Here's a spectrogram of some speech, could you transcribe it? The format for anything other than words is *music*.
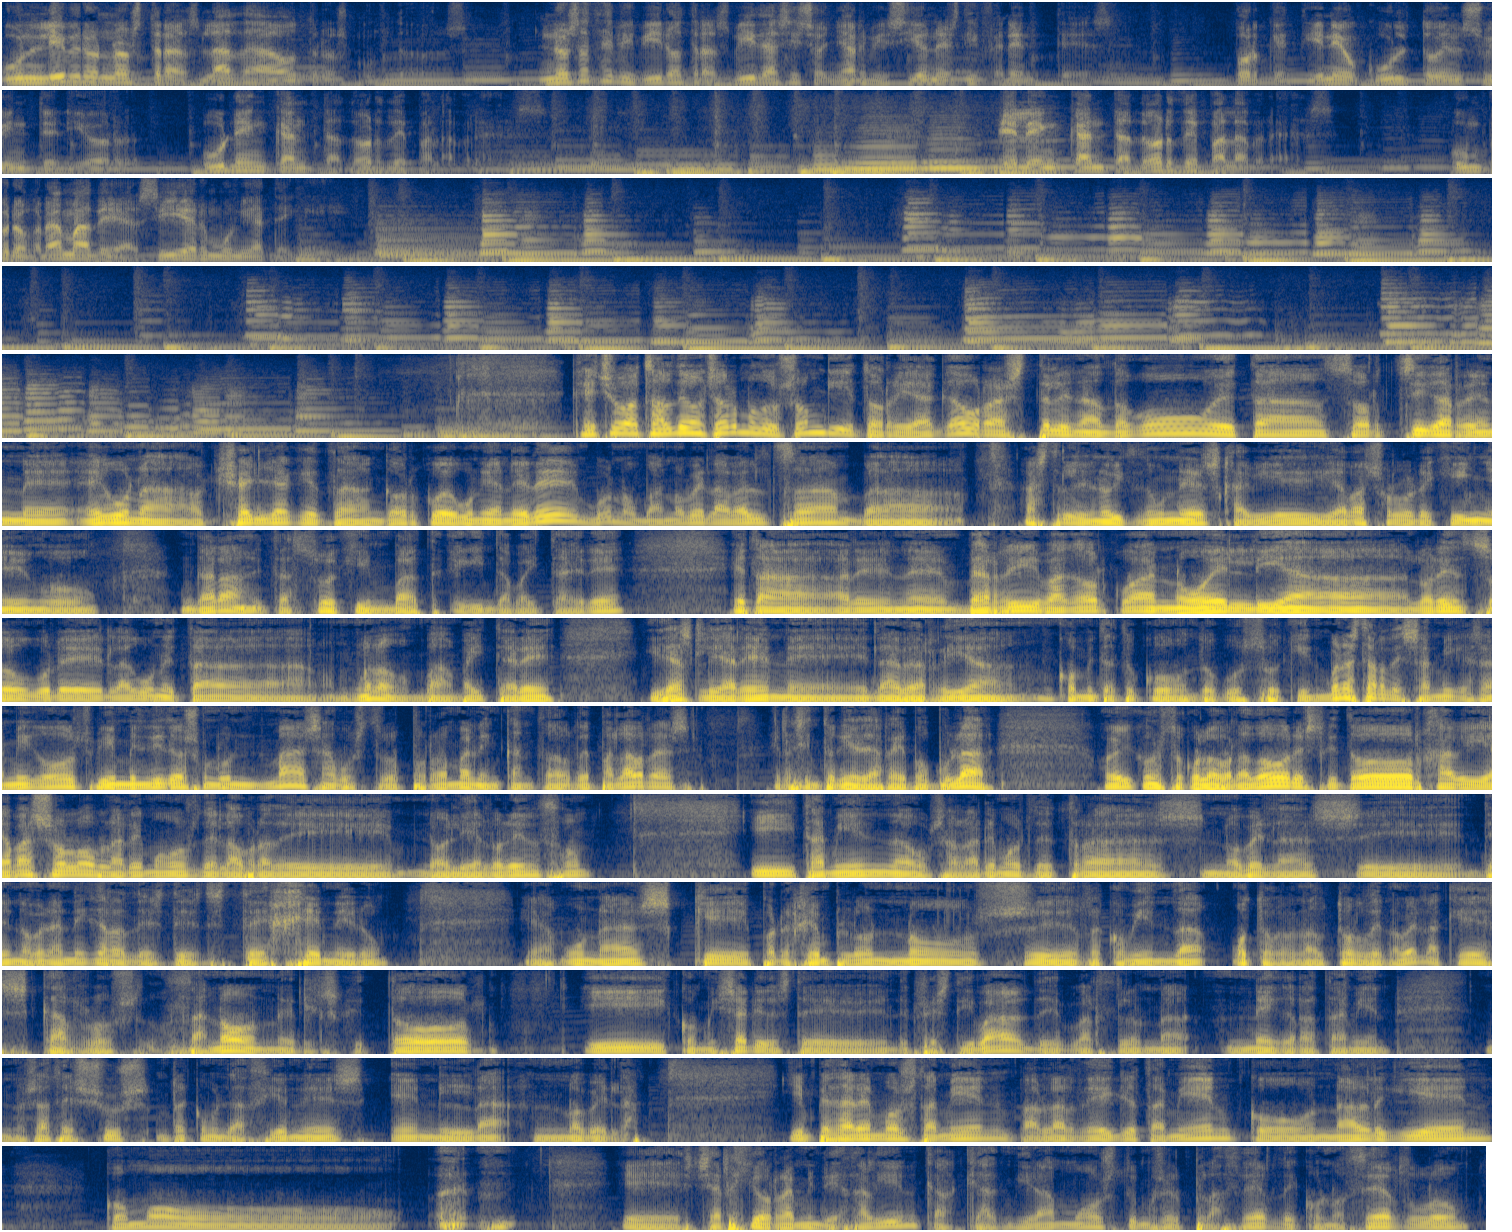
Un libro nos traslada a otros mundos. Nos hace vivir otras vidas y soñar visiones diferentes, porque tiene oculto en su interior un encantador de palabras. El encantador de palabras, un programa de Asier Muniategui. Kaixo bat aldeon zer modu zongi etorria. Gaur astelena dugu eta zortzigarren eh, eguna otxailak eta gaurko egunean ere, bueno, ba, novela beltza, ba, astelen oit dunez, Javi Abasolorekin egingo gara, eta zuekin bat eginda baita ere, eta haren eh, berri, ba, gaurkoa Noelia Lorenzo gure lagun eta, bueno, ba, baita ere, idazlearen eh, la berria komentatuko dugu zuekin. Buenas tardes, amigas, amigos, bienvenidos un lunes más a vuestro programa El Encantador de palabras en la sintonía de Red Popular. Hoy con nuestro colaborador, escritor Javi Abasolo, hablaremos de la obra de Noelia Lorenzo y también os hablaremos de otras novelas eh, de novela negra desde este género. Algunas que, por ejemplo, nos eh, recomienda otro gran autor de novela, que es Carlos Zanón, el escritor y comisario de este del festival de Barcelona Negra también nos hace sus recomendaciones en la novela. Y empezaremos también, para hablar de ello también, con alguien como *clears throat* eh, Sergio Ramírez, alguien que, que admiramos, tuvimos el placer de conocerlo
